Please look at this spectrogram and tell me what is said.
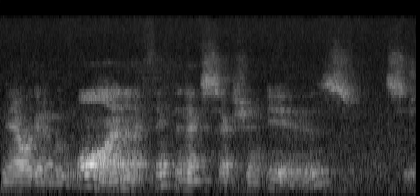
now we're going to move on, and I think the next section is, let's see.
